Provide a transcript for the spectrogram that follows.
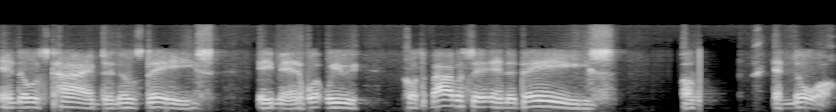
in those times, in those days, amen. What we, because the Bible said in the days of and Noah,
